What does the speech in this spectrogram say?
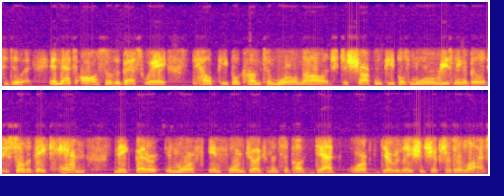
to do it. And that's also the best way to help people come to moral knowledge, to sharpen people's moral reasoning ability so that they can make better and more informed judgments about debt or their relationships or their lives.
